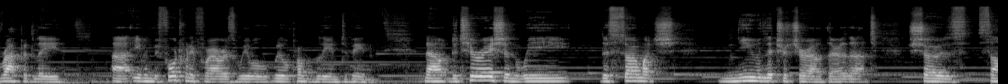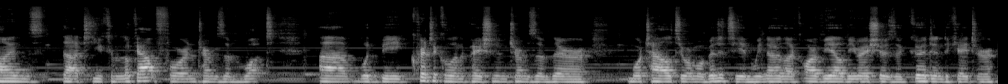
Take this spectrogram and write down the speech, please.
rapidly, uh, even before 24 hours, we will we will probably intervene. Now deterioration, we there's so much new literature out there that shows signs that you can look out for in terms of what uh, would be critical in a patient in terms of their mortality or morbidity. And we know like RV-LV ratio is a good indicator.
